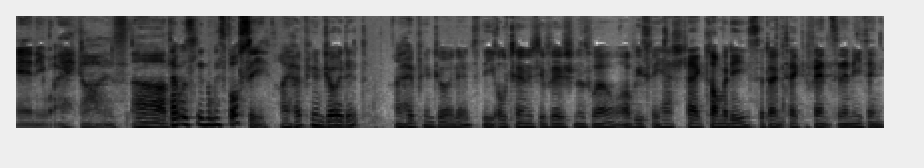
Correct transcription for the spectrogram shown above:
Anyway, guys, uh, that was Little Miss Bossy. I hope you enjoyed it. I hope you enjoyed it. The alternative version as well. Obviously, hashtag comedy, so don't take offense in anything.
